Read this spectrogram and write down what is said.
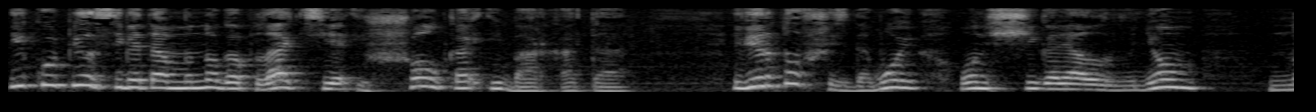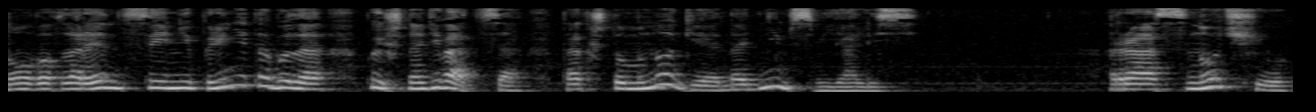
и купил себе там много платья из шелка и бархата. Вернувшись домой, он щеголял в нем, но во Флоренции не принято было пышно одеваться, так что многие над ним смеялись. Раз ночью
